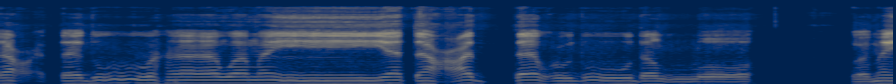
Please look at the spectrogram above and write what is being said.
تعتدوها ومن يتعد حدود الله ومن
